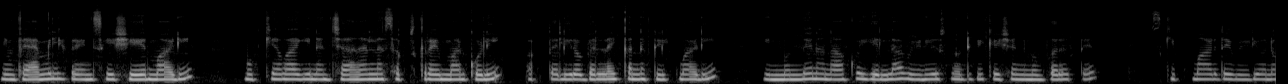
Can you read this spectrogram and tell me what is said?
ನಿಮ್ಮ ಫ್ಯಾಮಿಲಿ ಫ್ರೆಂಡ್ಸ್ಗೆ ಶೇರ್ ಮಾಡಿ. ಮುಖ್ಯವಾಗಿ ನನ್ನ ಚಾನಲ್ನ ಸಬ್ಸ್ಕ್ರೈಬ್ ಮಾಡ್ಕೊಳ್ಳಿ. ಪಕ್ಕದಲ್ಲಿರೋ ಬೆಲ್ಲೈಕನ್ನ ಕ್ಲಿಕ್ ಮಾಡಿ. ಇನ್ನು ಮುಂದೆ ನಾನು ಹಾಕೋ ಎಲ್ಲ ವೀಡಿಯೋಸ್ ನೋಟಿಫಿಕೇಷನ್ ನಿಮಗೆ ಬರುತ್ತೆ. ಸ್ಕಿಪ್ ಮಾಡದೆ ವೀಡಿಯೋನ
